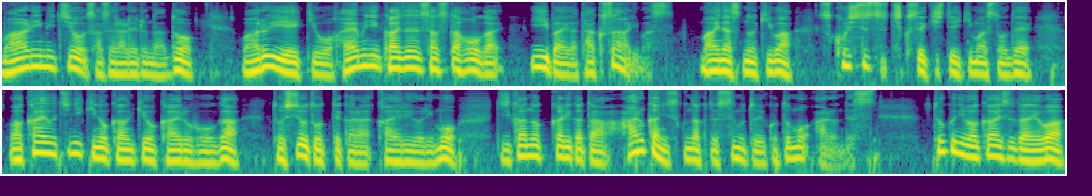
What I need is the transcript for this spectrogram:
回り道をさせられるなど悪い影響を早めに改善させた方がいい場合がたくさんあります。マイナスの気は少しずつ蓄積していきますので若いうちに気の環境を変える方が年を取ってから変えるよりも時間のかかり方はるかに少なくて済むということもあるんです。特に若い世代は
